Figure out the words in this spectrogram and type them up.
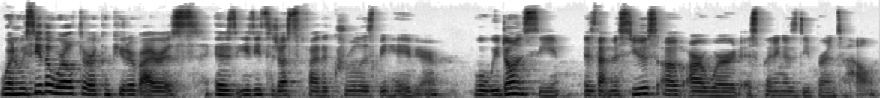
When we see the world through a computer virus, it is easy to justify the cruelest behavior. What we don't see is that misuse of our word is putting us deeper into hell.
